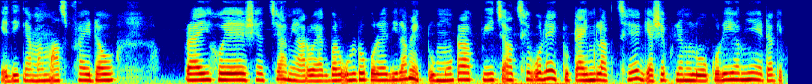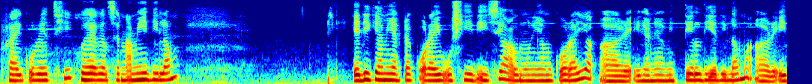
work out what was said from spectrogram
এদিকে আমার মাছ ফ্রাইটাও প্রায় হয়ে এসেছে। আমি আরও একবার উল্টো করে দিলাম। একটু মোটা পিচ আছে বলে একটু টাইম লাগছে। গ্যাসে ফ্লেম লো করেই আমি এটাকে ফ্রাই করেছি। হয়ে গেছে, নামিয়ে দিলাম। এদিকে আমি একটা কড়াই বসিয়ে দিয়েছি আলমোনিয়াম কড়াই, আর এখানে আমি তেল দিয়ে দিলাম। আর এই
